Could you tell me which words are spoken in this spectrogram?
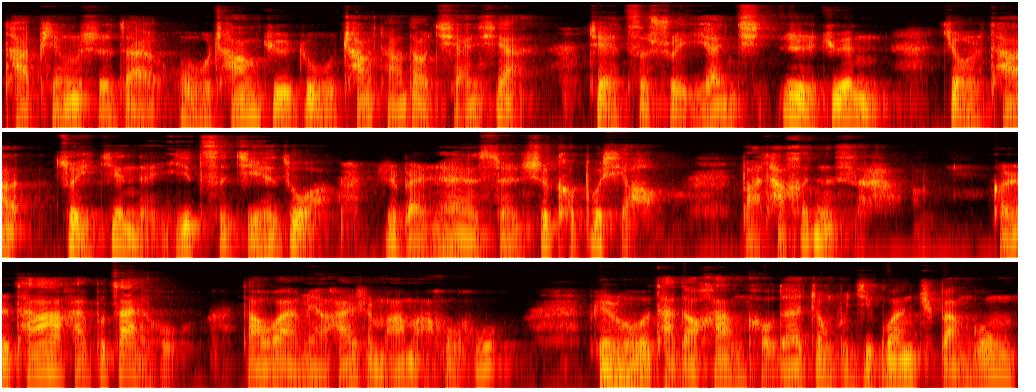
他平时在武昌居住，常常到前线。这次水淹日军，就是他最近的一次杰作。日本人损失可不小，把他恨死了。可是他还不在乎，到外面还是马马虎虎。比如他到汉口的政府机关去办公。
